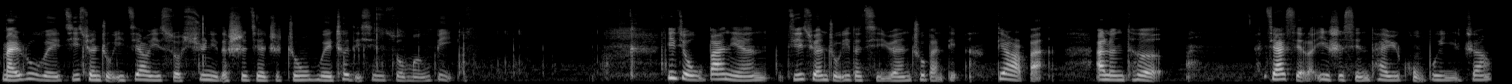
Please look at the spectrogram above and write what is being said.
埋入为极权主义教义所虚拟的世界之中，为彻底性所蒙蔽。一九五八年，《极权主义的起源》出版第第二版，艾伦特加写了意识形态与恐怖一章，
